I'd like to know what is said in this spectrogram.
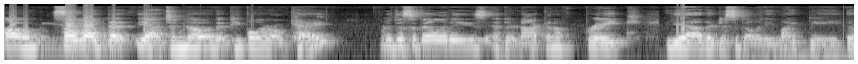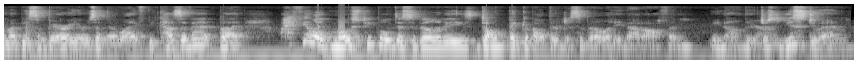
um, so like that, yeah, to know that people are okay with mm-hmm. disabilities and they're not going to break yeah, their disability might be, there might be some barriers in their life because of it, but I feel like most people with disabilities don't think about their disability that often. You know, they're yeah. just used to it. Mm-hmm.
